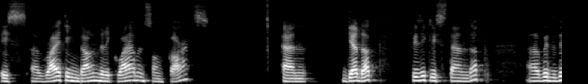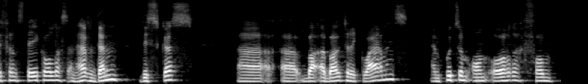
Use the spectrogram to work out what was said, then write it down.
is uh, writing down the requirements on cards and get up, physically stand up uh, with the different stakeholders and have them discuss uh, uh, about the requirements and put them on order from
